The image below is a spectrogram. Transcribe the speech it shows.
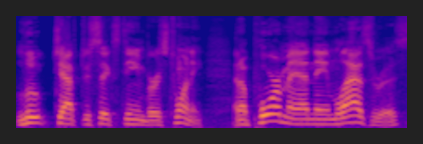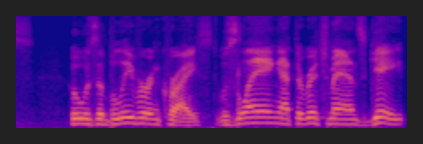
Luke chapter 16, verse 20. And a poor man named Lazarus, who was a believer in Christ, was laying at the rich man's gate,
